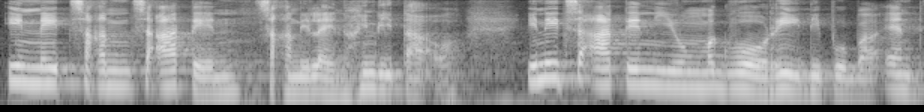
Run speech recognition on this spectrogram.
innate sa, kan- sa atin, sa kanila, eh, no? hindi tao, innate sa atin yung mag-worry, di po ba? And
